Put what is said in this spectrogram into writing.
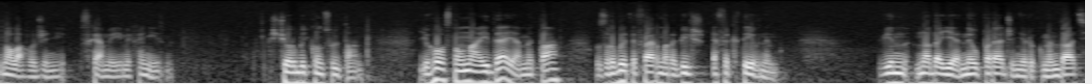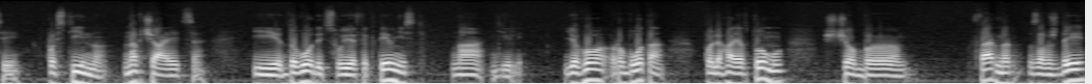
налагоджені схеми і механізми. Що робить консультант? Його основна ідея, мета зробити фермера більш ефективним. Він надає неупереджені рекомендації, постійно навчається і доводить свою ефективність на ділі. Його робота полягає в тому, щоб е, фермер завжди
